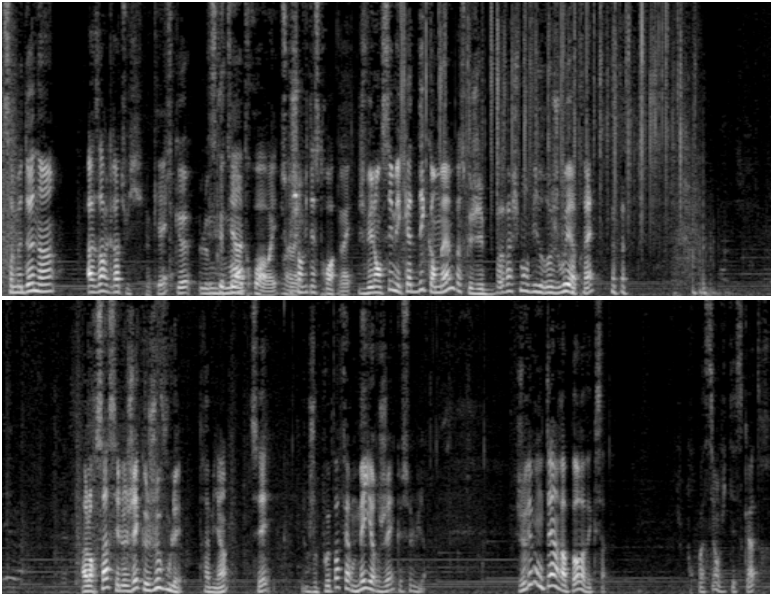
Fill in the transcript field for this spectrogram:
Ça me donne un hasard gratuit. Ok. Puisque le Puisque mouvement... tu es à 3, ouais. Parce que Ouais, je suis en vitesse 3. Ouais. Je vais lancer mes 4 dés quand même parce que j'ai vachement envie de rejouer après. Alors ça, c'est le jet que je voulais. Très bien. C'est, je pouvais pas faire meilleur jet que celui-là. Je vais monter un rapport avec ça pour passer en vitesse 4.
